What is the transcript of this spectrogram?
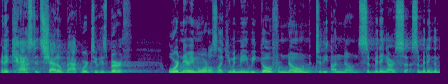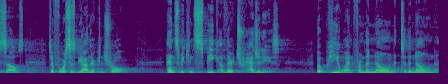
and it cast its shadow backward to his birth. Ordinary mortals like you and me, we go from known to the unknown, submitting, our, submitting themselves to forces beyond their control. Hence, we can speak of their tragedies. But he went from the known to the known,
